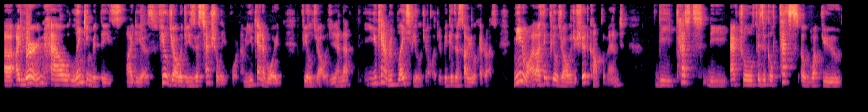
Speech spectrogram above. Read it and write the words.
Uh, I learned how linking with these ideas, field geology is essentially important. I mean, you can't avoid field geology, and that you can't replace field geology because that's how you look at rust. Meanwhile, I think field geology should complement the tests, the actual physical tests of what you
